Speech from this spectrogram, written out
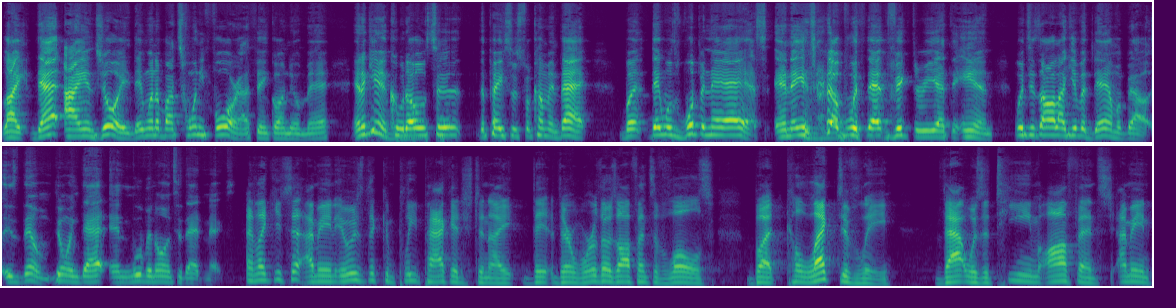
Like that, I enjoyed. They went about 24, I think, on them, man. And again, kudos to the Pacers for coming back, but they was whooping their ass, and they ended up with that victory at the end, which is all I give a damn about is them doing that and moving on to that next. And like you said, I mean, it was the complete package tonight. They, there were those offensive lulls, but collectively, that was a team offense. I mean,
